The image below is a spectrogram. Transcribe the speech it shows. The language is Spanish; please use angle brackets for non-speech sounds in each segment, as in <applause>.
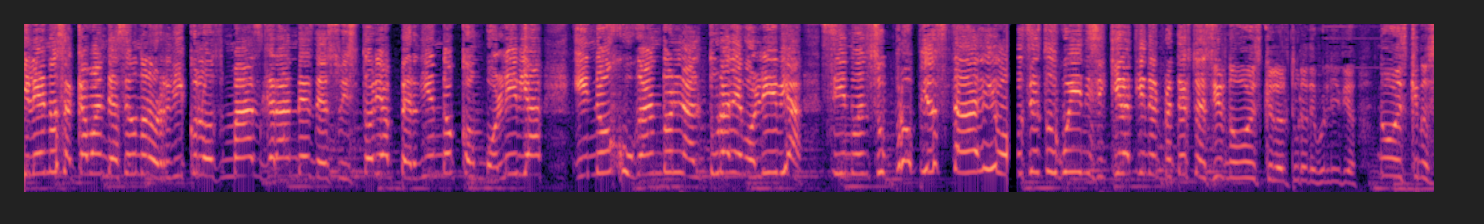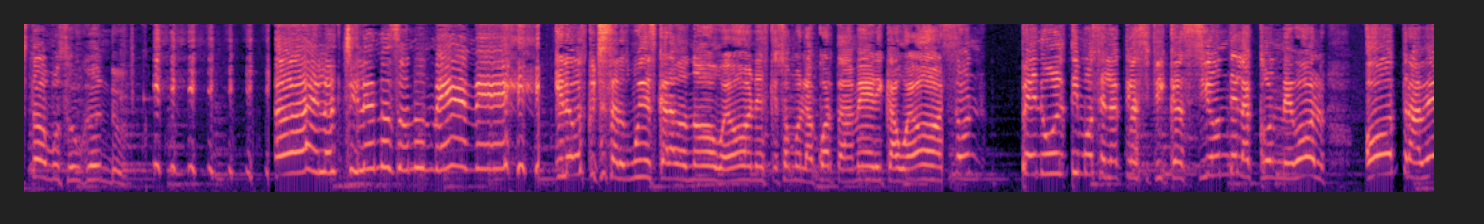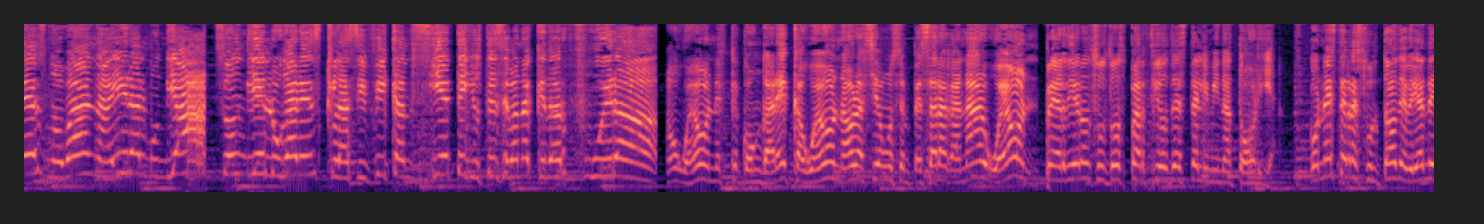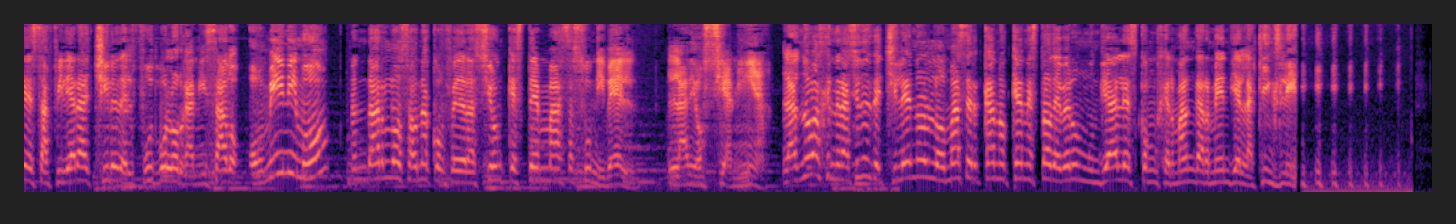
chilenos acaban de hacer uno de los ridículos más grandes de su historia perdiendo con Bolivia y no jugando en la altura de Bolivia, sino en su propio estadio. Estos güeyes ni siquiera tienen el pretexto de decir, no, es que la altura de Bolivia, no, es que nos estábamos ahogando. <laughs> ¡Ay, los chilenos son un meme! y luego escuchas a los muy descarados, no, weones, que somos la cuarta de América, weón. Son penúltimos en la clasificación de la Conmebol. Otra vez no van a ir al mundial. Son 10 lugares, clasifican 7 y ustedes se van a quedar fuera. No, weón, es que con Gareca, weón, ahora sí vamos a empezar a ganar, weón. Perdieron sus dos partidos de esta eliminatoria. Con este resultado deberían de desafiliar a Chile del fútbol organizado o mínimo mandarlos a una confederación que esté más a su nivel. La de Oceanía. Las nuevas generaciones de chilenos, lo más cercano que han estado de ver un mundial es con Germán Garmendia en la Kings League. <laughs>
